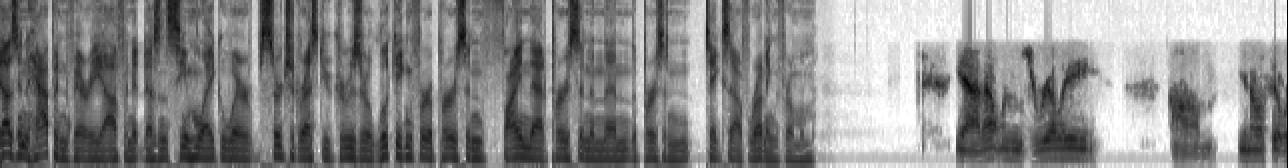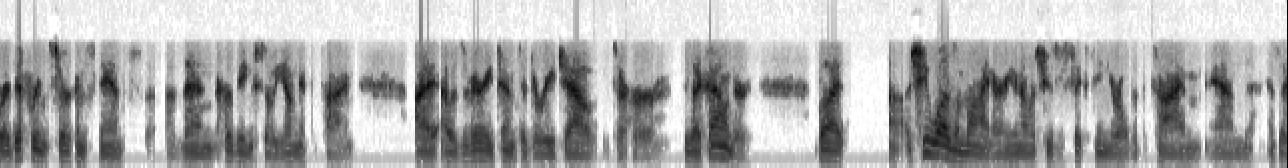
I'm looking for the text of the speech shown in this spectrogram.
doesn't happen very often. It doesn't seem like where search and rescue crews are looking for a person, find that person, and then the person takes off running from them. Yeah, that one's really, um, you know, if it were a different circumstance uh, than her being so young at the time, I, I was very tempted to reach out to her because I found her. But uh, she was a minor, you know, she was a 16 year old at the time. And as I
